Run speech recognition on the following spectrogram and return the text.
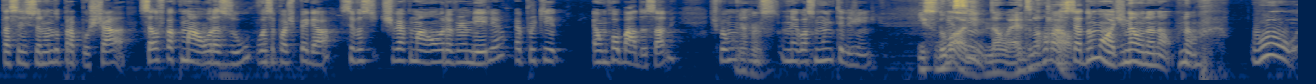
tá selecionando pra puxar, se ela ficar com uma aura azul, você pode pegar. Se você tiver com uma aura vermelha, é porque é um roubado, sabe? Tipo, é um, Uhum. um- negócio muito inteligente. Isso do E mod, assim, não é do normal. Isso é do mod. Não, não, não, não. O,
